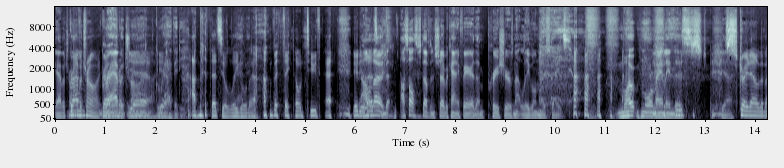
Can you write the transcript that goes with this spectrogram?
Gravitron. Gravitron, Gravitron, yeah, yeah. Gravity. I bet that's illegal now. I bet they don't do that. It- I don't know. That- I saw some stuff in Shelby County Fair that I'm pretty sure is not legal in most states. more, more mainly in the This yeah. straight out of the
